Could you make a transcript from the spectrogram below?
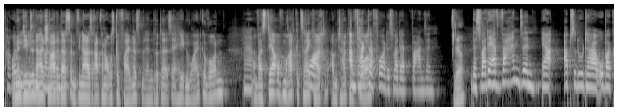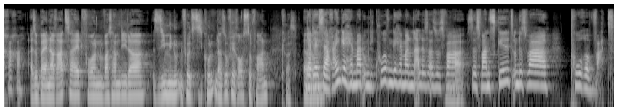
Parodie und in dem Sinne halt konnte, schade, ne? dass im Finale das Radfahren ausgefallen ist. Mit dem Dritter ist ja Hayden White geworden. Und was der auf dem Rad gezeigt Boah, hat, am Tag davor. Am Tag davor, das war der Wahnsinn. Ja. Das war der Wahnsinn. Ja, absoluter Oberkracher. Also bei einer Radzeit von, was haben die da, 7 Minuten 40 Sekunden, da so viel rauszufahren. Krass. Ja, Ähm. der ist da reingehämmert, um die Kurven gehämmert und alles. Also es war, das waren Skills und es war pure Watt.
